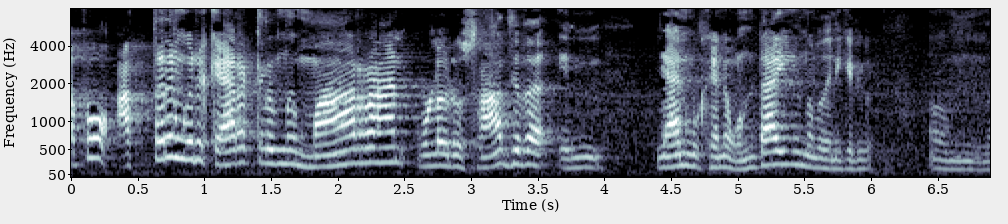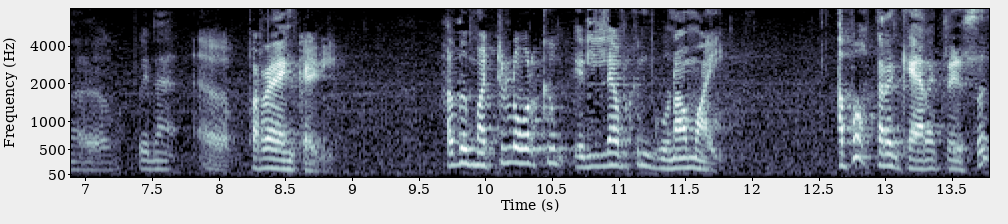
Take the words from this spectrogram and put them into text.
അപ്പോൾ അത്തരം ഒരു ക്യാരക്ടറിൽ നിന്ന് മാറാൻ ഉള്ള ഒരു സാധ്യത ഞാൻ മുഖേന ഉണ്ടായി എന്നുള്ളത് എനിക്കൊരു പിന്നെ പറയാൻ കഴിയും. അത് മറ്റുള്ളവർക്കും എല്ലാവർക്കും ഗുണമായി. അപ്പോൾ അത്തരം ക്യാരക്ടേഴ്സ്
